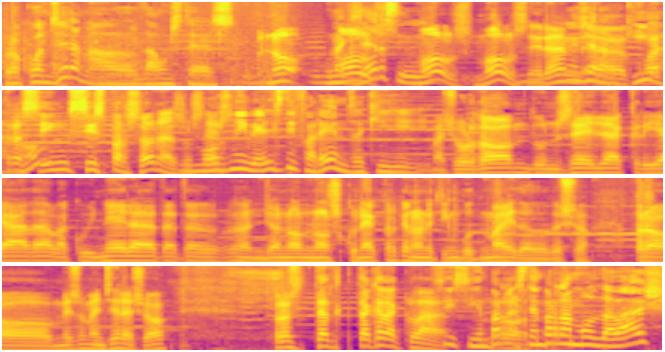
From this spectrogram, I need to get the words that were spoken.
Però quants eren al downstairs? No, Un molts, exèrcit. molts, molts. Eren Una jerarquia, 4, no? 5, 6 persones. O molts nivells diferents, aquí. Majordom, donzella, criada, la cuinera... Ta, ta, jo no, no els conec perquè no n'he tingut mai de tot això. Però més o menys era això. Però t'ha quedat clar. Sí, sí, hem parlat, Lord. estem parlant molt de baix,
